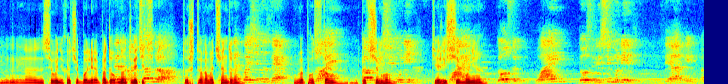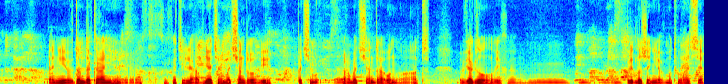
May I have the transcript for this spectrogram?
сегодня хочу более подробно ответить то, что Рамачандра. Вопрос в том, почему те риши муни, они в Дандакаране х- хотели обнять Рамачандру, и почему Рамачандра, он отвергнул их э, предложение в Мадхурасе, hero,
